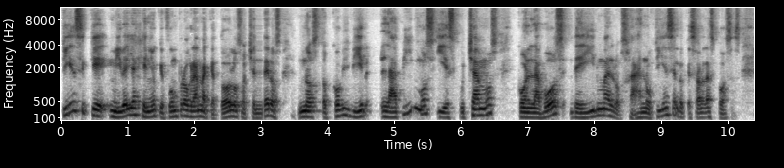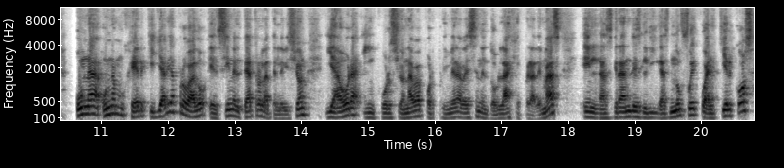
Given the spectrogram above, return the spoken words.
Fíjense que Mi Bella Genio, que fue un programa que a todos los ochenteros nos tocó vivir, la vimos y escuchamos con la voz de Irma Lozano. Fíjense lo que son las cosas. Una, una mujer que ya había probado el cine, el teatro, la televisión y ahora incursionaba por primera vez en el doblaje, pero además en las grandes ligas. No fue cualquier cosa.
